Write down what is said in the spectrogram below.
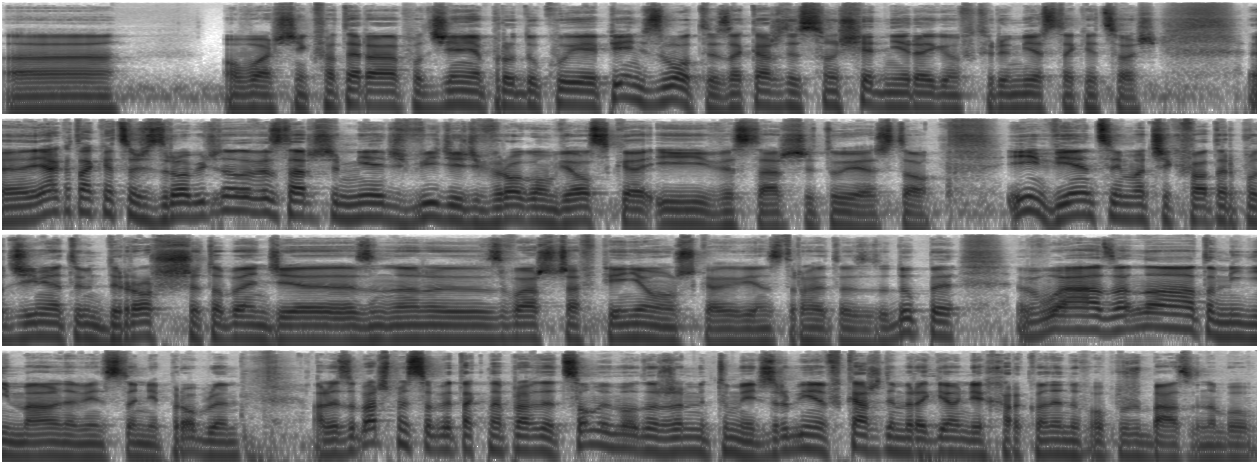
Eee, o właśnie, kwatera podziemia produkuje 5 zł za każdy sąsiedni region, w którym jest takie coś. Eee, jak takie coś zrobić? No to wystarczy mieć, widzieć wrogą wioskę i wystarczy, tu jest to. Im więcej macie kwater podziemia, tym droższe to będzie, no, zwłaszcza w pieniążkach, więc trochę to jest do dupy. Władza, no to minimalne, więc to nie problem. Ale zobaczmy sobie tak naprawdę, co my możemy tu mieć. Zrobiłem w każdym regionie Harkonnenów oprócz bazy, no bo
